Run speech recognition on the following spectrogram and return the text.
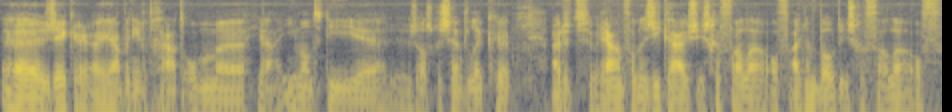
Uh, zeker uh, ja, wanneer het gaat om uh, ja, iemand die, zoals recentelijk, uit het raam van een ziekenhuis is gevallen of uit een boot is gevallen of,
